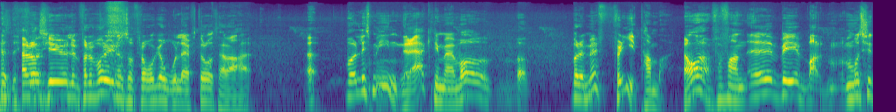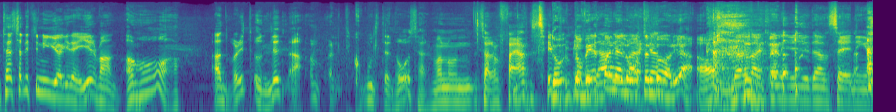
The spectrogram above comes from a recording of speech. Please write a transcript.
Ja, det var kul, för det var ju någon som frågade Ola efteråt här. här "Eh, var det liksom inräkning med, var, var, var det med flit? Han bara, ja för fan, eh, vi bara, man måste ju testa lite nya grejer. Va? Jaha, ja, det var lite underligt, ja, det var lite coolt ändå så här. Det var någon så här fancy. Då, då vet man när är låten verkligen- börjar. Ja. Det är verkligen i den sägningen,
